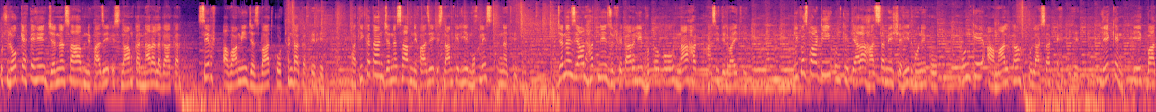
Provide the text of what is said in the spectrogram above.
कुछ लोग कहते हैं, जनरल साहब नफाज इस्लाम का नारा लगाकर सिर्फ़ अवामी जज्बात को ठंडा करते रहे। हकीकता जनरल साहब नफाज इस्लाम के लिए मुखलिस न थे। जनरल ज़ियाउल हक ने जुल्फ़िकार अली भुट्टो को ना हक फांसी दिलवाई थी। पीपल्स पार्टी उनके त्यारा हादसा में शहीद होने को उनके अमाल का खुलासा कहती है। लेकिन एक बात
